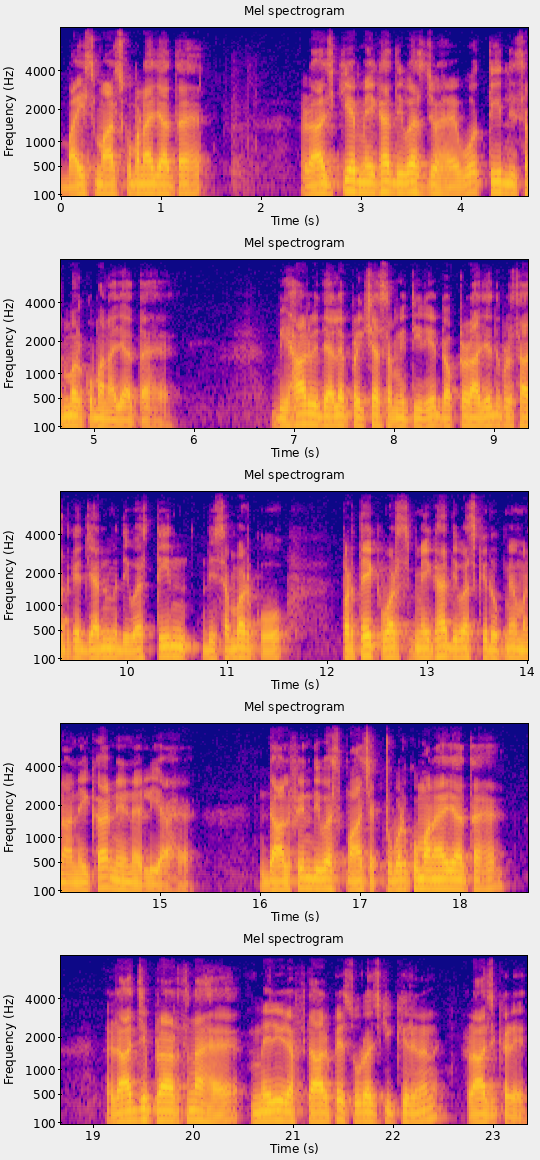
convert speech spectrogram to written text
22 मार्च को मनाया जाता है, राजकीय मेघा दिवस जो है वो तीन दिसंबर को मनाया जाता है। बिहार विद्यालय परीक्षा समिति ने डॉक्टर राजेंद्र प्रसाद के जन्म दिवस तीन दिसंबर को प्रत्येक वर्ष मेघा दिवस के रूप में मनाने का निर्णय लिया है। डाल्फिन दिवस पाँच अक्टूबर को मनाया जाता है। राज्य प्रार्थना है, मेरी रफ्तार पे सूरज की किरण राज करे।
